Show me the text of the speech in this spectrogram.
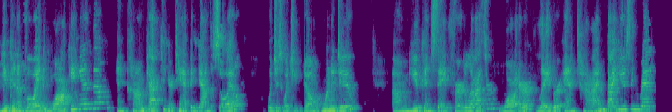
You can avoid walking in them and compacting or tamping down the soil, which is what you don't want to do. Um, you can save fertilizer, water, labor, and time by using red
